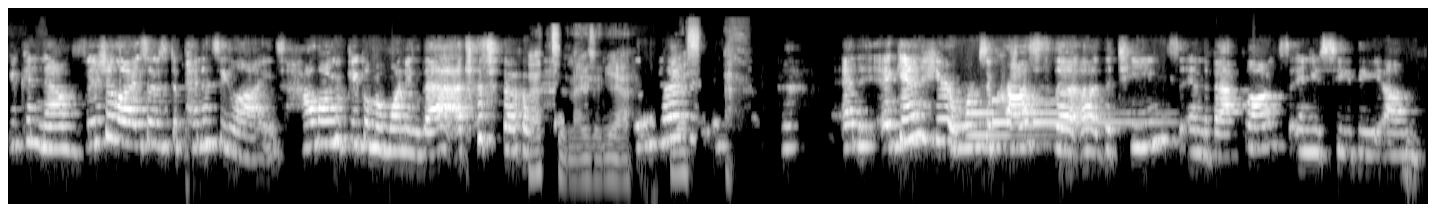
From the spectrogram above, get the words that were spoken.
you can now visualize those dependency lines. How long have people been wanting that? so that's amazing. Yeah. Yes. And again, here it works across the uh, the teams and the backlogs, and you see the um,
